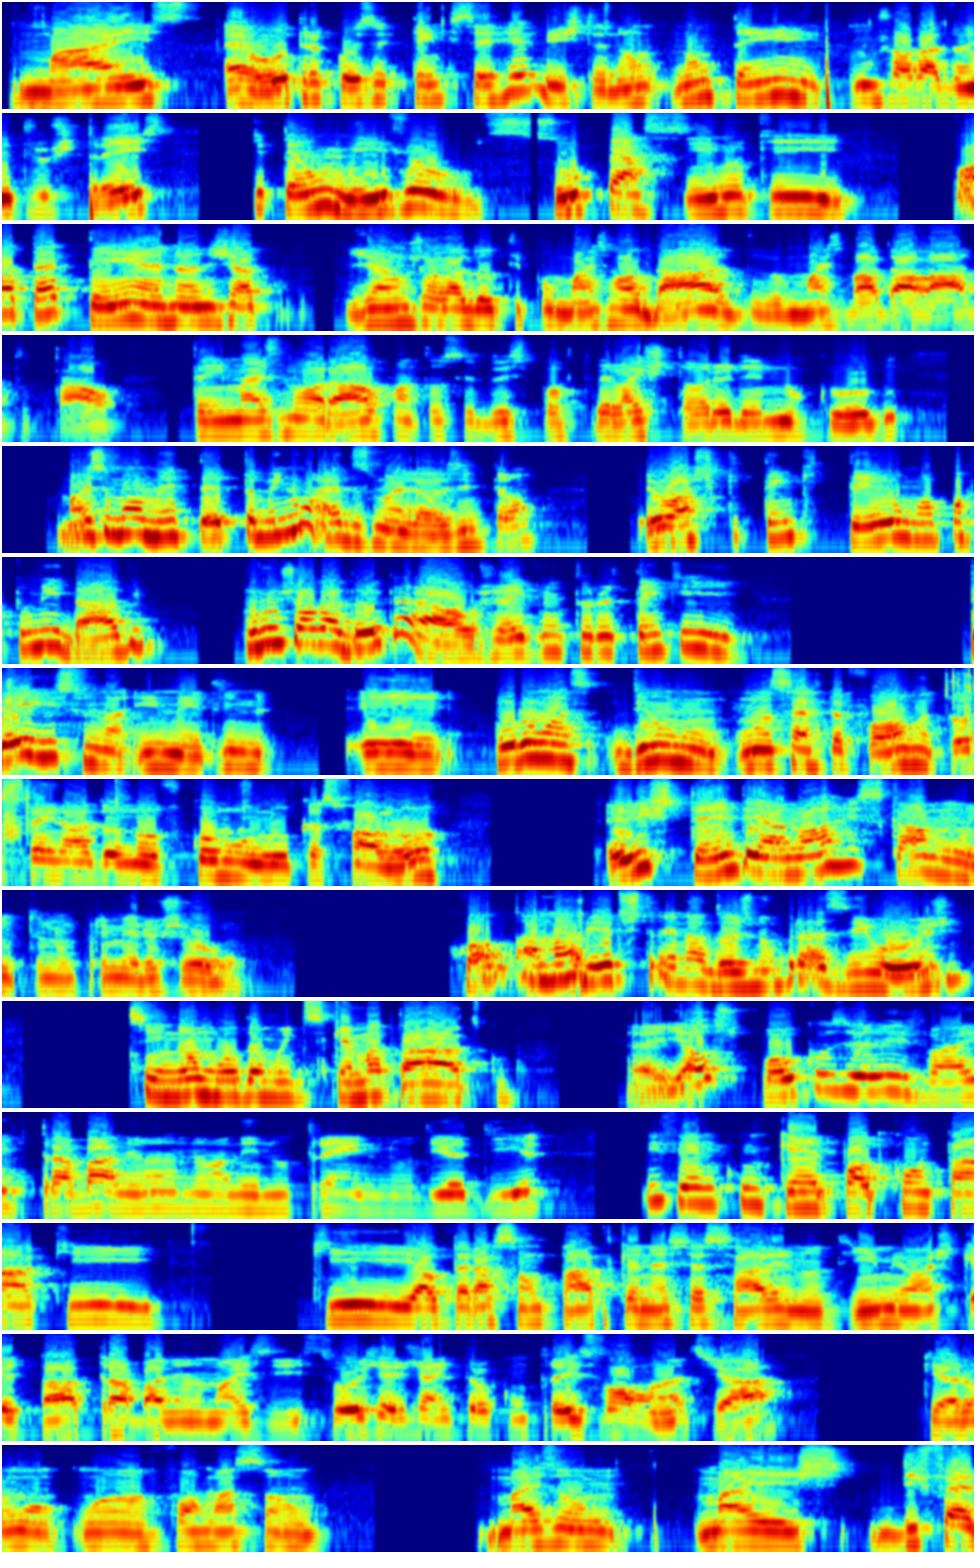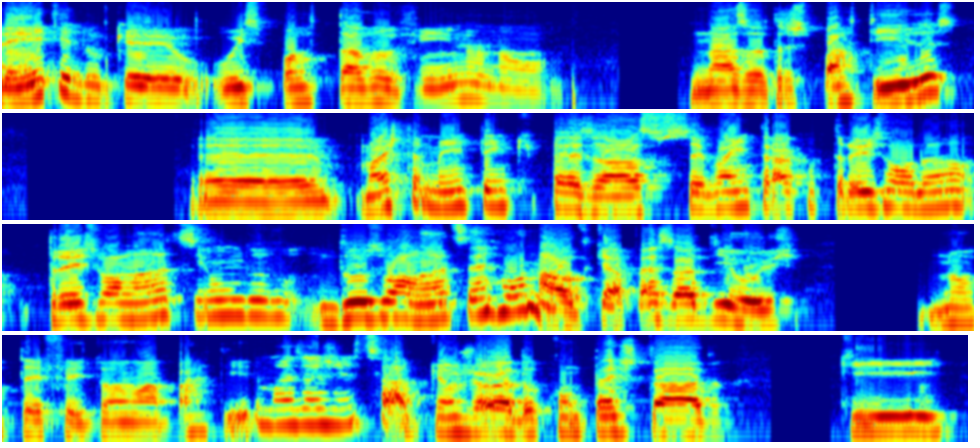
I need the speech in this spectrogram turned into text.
mas é outra coisa que tem que ser revista. Não, não tem um jogador entre os três que tem um nível super acima que ou até tem, Hernani já já é um jogador tipo mais rodado, mais badalado tal. Tem mais moral com a torcida do esporte pela história dele no clube. Mas o momento dele também não é dos melhores. Então, eu acho que tem que ter uma oportunidade para um jogador ideal. O Jair Ventura tem que ter isso na, em mente. E, por uma, de um, uma certa forma, todo treinador novo, como o Lucas falou, eles tendem a não arriscar muito no primeiro jogo. Qual a maioria dos treinadores no Brasil hoje, assim, não muda muito esquema tático. É, e aos poucos ele vai trabalhando ali no treino, no dia a dia, e vendo com quem ele pode contar que que alteração tática é necessária no time. Eu acho que ele está trabalhando mais isso. Hoje ele já entrou com três volantes já, que era uma, uma formação mais um mais diferente do que o esporte estava vindo no, nas outras partidas. É, mas também tem que pesar se você vai entrar com três, volantes, três volantes e um do, dos volantes é Ronaldo, que apesar de hoje não ter feito uma partida, mas a gente sabe que é um jogador contestado, que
